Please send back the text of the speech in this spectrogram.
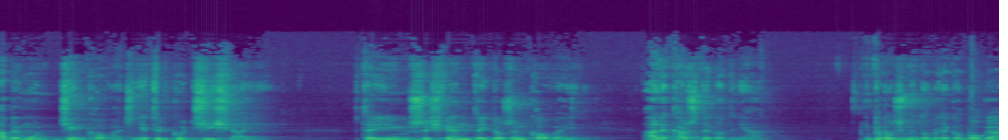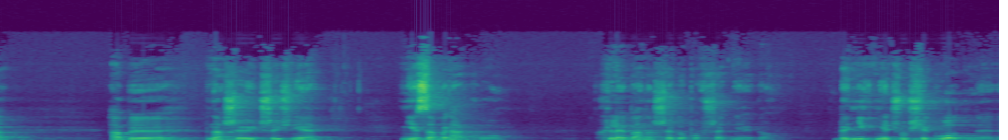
aby Mu dziękować. Nie tylko dzisiaj, w tej mszy świętej dożynkowej, ale każdego dnia. I prośmy dobrego Boga, aby w naszej ojczyźnie nie zabrakło chleba naszego powszedniego, by nikt nie czuł się głodny,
